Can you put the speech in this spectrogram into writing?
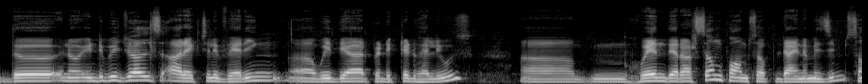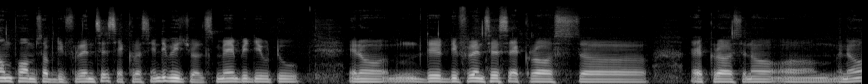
The you know individuals are actually varying uh, with their predicted values uh, when there are some forms of dynamism, some forms of differences across individuals may be due to you know the differences across uh, across you know um, you know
